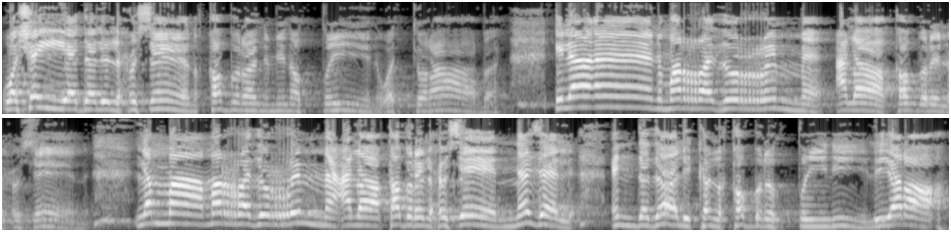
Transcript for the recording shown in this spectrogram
وشيد للحسين قبرا من الطين والتراب إلى أن مر ذو الرمه على قبر الحسين. لما مر ذو الرمه على قبر الحسين نزل عند ذلك القبر الطيني ليرى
